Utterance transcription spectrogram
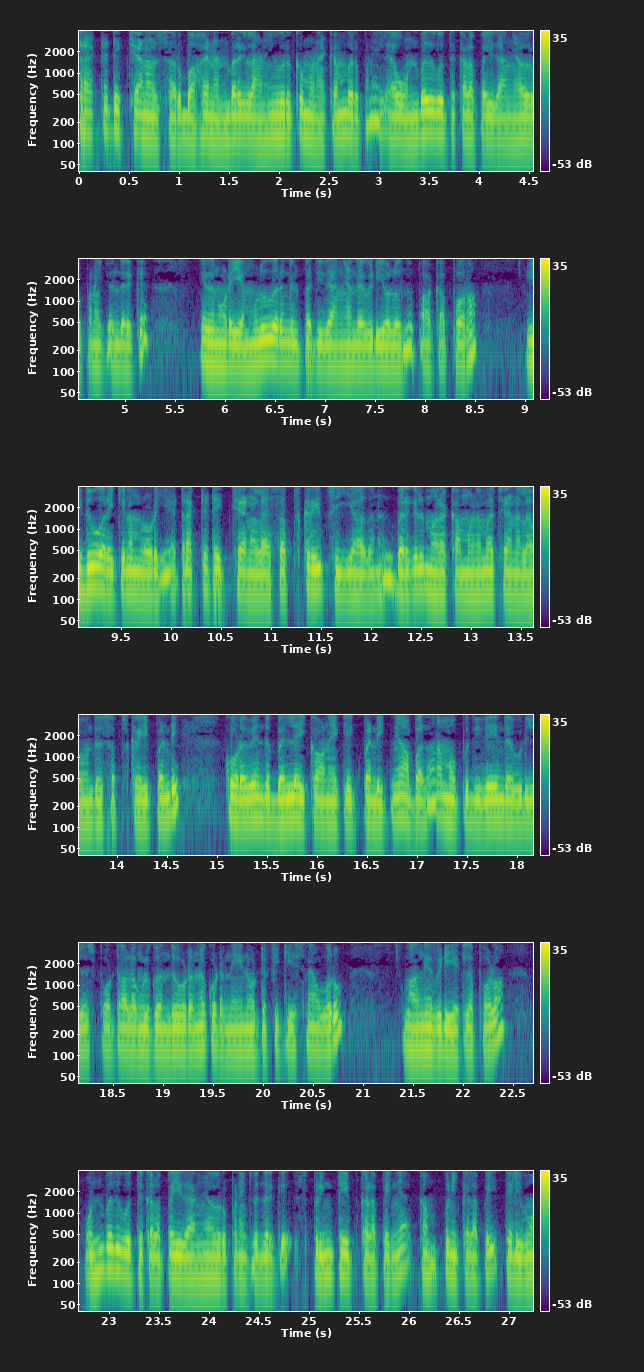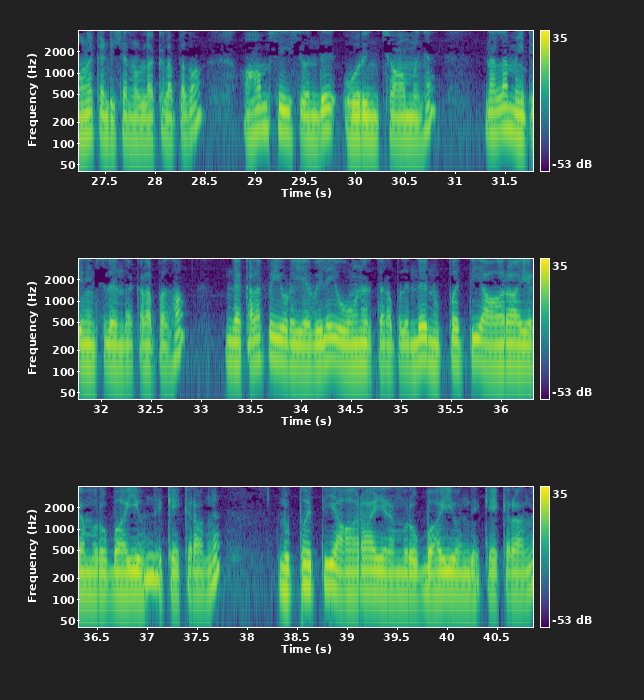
Tractor Tech channel சார்பாக நண்பர்கள் அனைவருக்கும் வணக்கம். விற்பனையில் ஒன்பது குத்து கலப்பை தாங்க விற்பனைக்கு வந்திருக்கு. இதனுடைய முழுவரங்கள் பற்றி தாங்க அந்த வீடியோவில் வந்து பார்க்க போகிறோம் இதுவரைக்கும் நம்மளுடைய டிராக்டடிக் சேனலை சப்ஸ்கிரைப் செய்யாத நண்பர்கள் மறக்காம நம்ம சேனலை வந்து சப்ஸ்கிரைப் பண்ணி கூடவே இந்த பெல் ஐக்கானை கிளிக் பண்ணிக்கங்க. அப்போ தான் நம்ம புதிதே இந்த வீடியோஸ் போட்டால் உங்களுக்கு வந்து உடனுக்குடனே நோட்டிஃபிகேஷனாக வரும். வாங்க வீடியோக்கில் போகலாம் ஒன்பது கொத்து கலப்பை தாங்க விற்பனைக்கு வந்திருக்கு. Spring type கலப்பைங்க. கம்பெனி கலப்பை தெளிவான கண்டிஷன் உள்ள கலப்பை தான் ஆம் சைஸ் வந்து ஒரு இன்ச் ஆமுங்க நல்ல மெயின்டெனன்ஸில் இருந்த கலப்பை தான் இந்த கலப்பையுடைய விலை ஓனர் தரப்புலேருந்து முப்பத்தி ஆறாயிரம் ரூபாய் வந்து கேட்குறாங்க முப்பத்தி ஆறாயிரம் ரூபாய் வந்து கேட்குறாங்க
